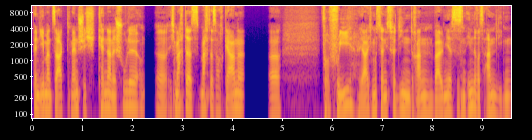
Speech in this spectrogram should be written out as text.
wenn jemand sagt, Mensch, ich kenne da eine Schule und äh, ich mache das mach das auch gerne äh, for free, ja, ich muss da nichts verdienen dran, weil mir ist es ein inneres Anliegen,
